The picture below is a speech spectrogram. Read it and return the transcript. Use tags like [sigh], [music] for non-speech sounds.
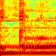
you [laughs]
